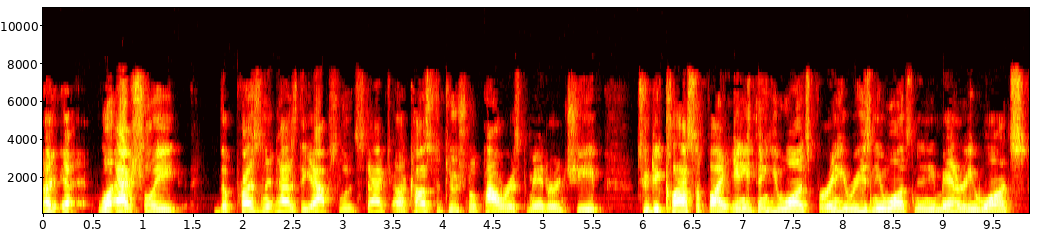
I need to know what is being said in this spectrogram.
Uh, well, actually, the president has the absolute stat- uh, constitutional power as commander in chief to declassify anything he wants for any reason he wants in any manner he wants,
